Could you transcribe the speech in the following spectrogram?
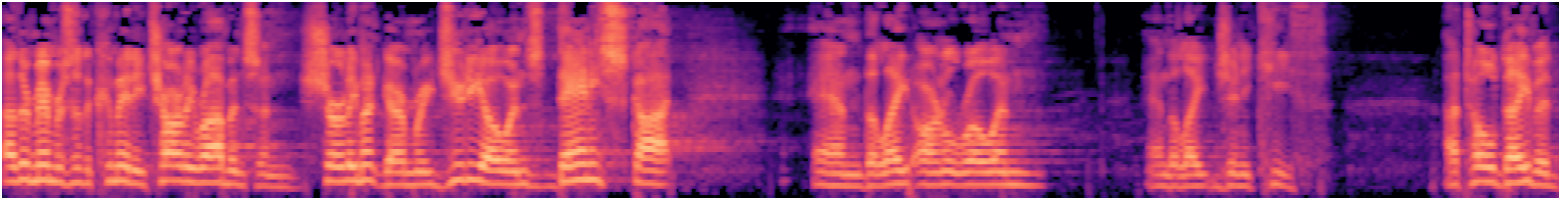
Other members of the committee, Charlie Robinson, Shirley Montgomery, Judy Owens, Danny Scott, and the late Arnold Rowan and the late Jenny Keith. I told David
